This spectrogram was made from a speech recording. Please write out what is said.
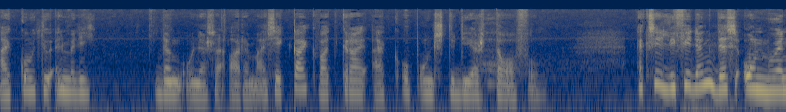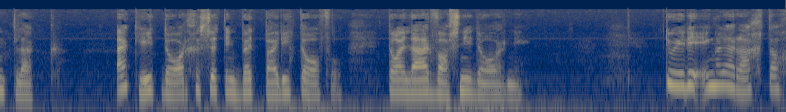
Hy kom toe in met die ding onder sy arm. Hy sê kyk wat kry ek op ons studeertafel. Ek sê liefie ding, dis onmoontlik. Ek het daar gesit en bid by die tafel. Daai leer was nie daar nie. Toe het die engele regtig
